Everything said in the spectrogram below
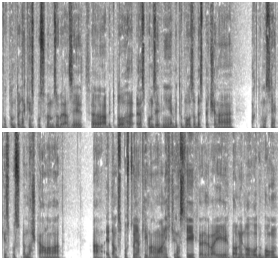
potom to nějakým způsobem zobrazit, eh, aby to bylo responsivní, aby to bylo zabezpečené, pak to musí nějakým způsobem naškálovat. A je tam spoustu nějakých manuálních činností, které trvají velmi dlouhou dobu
